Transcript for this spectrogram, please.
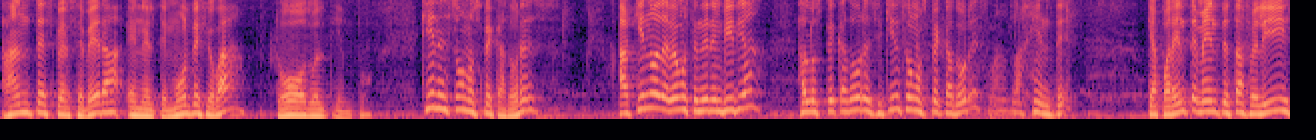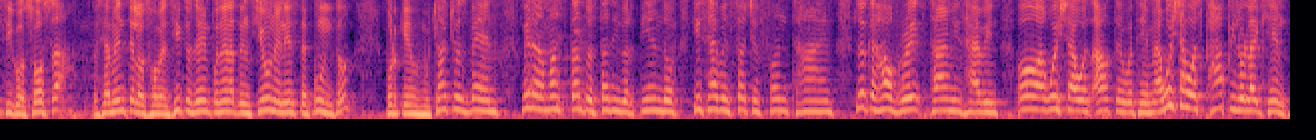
antes persevera en el temor de Jehová todo el tiempo. ¿Quiénes son los pecadores? ¿A quién no debemos tener envidia? A los pecadores. ¿Y quién son los pecadores? la gente que aparentemente está feliz y gozosa, especialmente los jovencitos deben poner atención en este punto, porque los muchachos ven, mira, más tanto está divirtiendo, he's having such a fun time, look at how great time he's having, oh, I wish I was out there with him, I wish I was popular like him.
